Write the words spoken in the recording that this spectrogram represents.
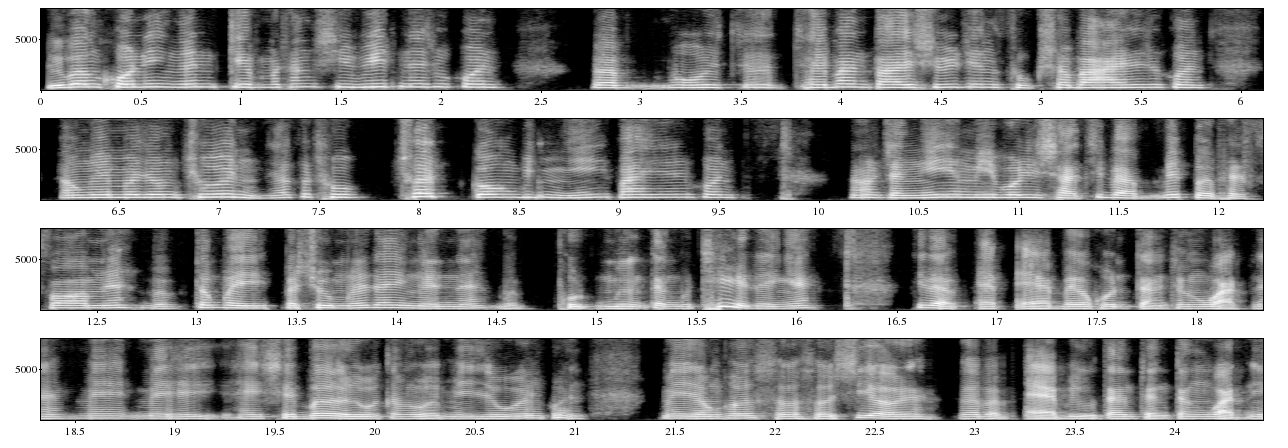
หรือบางคนนี่เงินเก็บมาทั้งชีวิตนะทุกคน แบบโอ้จะใช้บ้านปลายชีวิตยังสุขสบายนะทุกคน เอาเงินมาลงทุนแล้วก็ถูกเชิดโกงบินหนีไปนะทุกคน นอกจากนี้ยังมีบริษัทที่แบบไม่เปิดแพลตฟอร์มนะแบบต้องไปประชุมแล้วได้เงินนะแบบผุดเหมืองต่างประเทศอะไรเงี้ยที่แบบแอบแอบไปกับคนต่างจังหวัดนะ ไม่ไม่ให้ไซเบอร์รู้ตำรวจไม่รู้คนไม่ลงเขาโซเชียลนะก็แบบแอบอยู่ตามต่างจังหวัดนี่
